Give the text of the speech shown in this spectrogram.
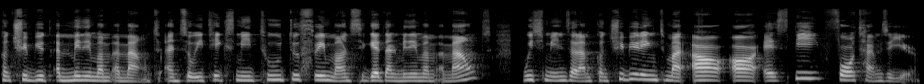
contribute a minimum amount. And so it takes me two to three months to get that minimum amount, which means that I'm contributing to my RRSP four times a year.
